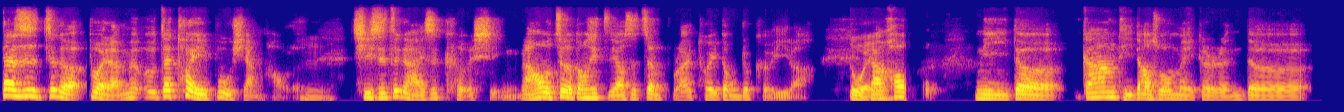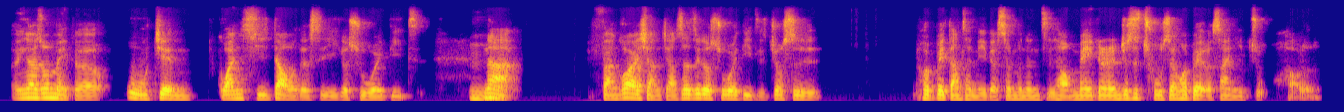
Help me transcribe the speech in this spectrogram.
但是这个对了，没有，我再退一步想好了，嗯，其实这个还是可行。然后这个东西只要是政府来推动就可以了。对，然后你的刚刚提到说，每个人的应该说每个物件关系到的是一个数位地址。嗯那反过来想，假设这个数位地址就是会被当成你的身份证字号，每个人就是出生会被耳上一组好了。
